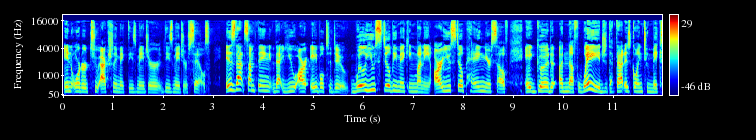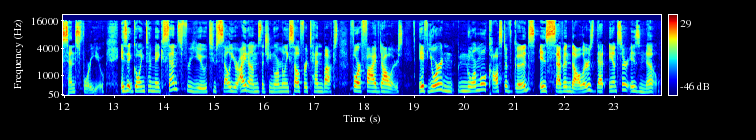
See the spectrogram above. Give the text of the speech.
in order to actually make these major these major sales? Is that something that you are able to do? Will you still be making money? Are you still paying yourself a good enough wage that that is going to make sense for you? Is it going to make sense for you to sell your items that you normally sell for 10 bucks for $5? If your n- normal cost of goods is $7, that answer is no.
